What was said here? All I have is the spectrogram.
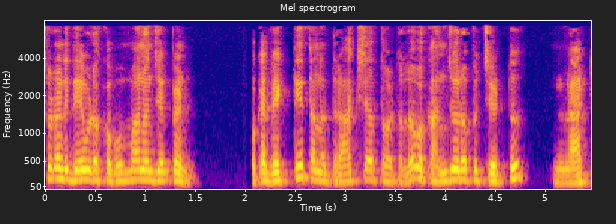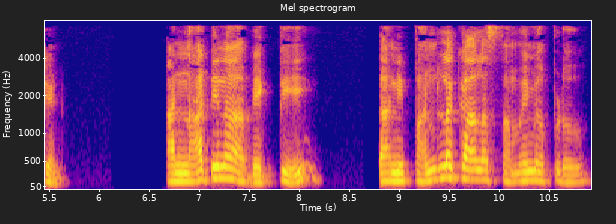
చూడండి దేవుడు ఒక ఉపమానం చెప్పాడు. ఒక వ్యక్తి తన ద్రాక్ష తోటలో ఒక అంజూరపు చెట్టు నాటాడు. ఆ నాటిన వ్యక్తి దాన్ని పండ్ల కాల సమయం అప్పుడు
